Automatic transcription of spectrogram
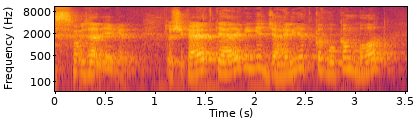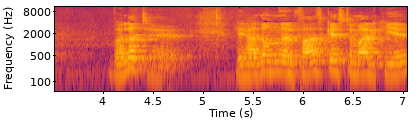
سمجھا رہی ہے کیا تو شکایت کیا ہے کہ یہ جاہلیت کا حکم بہت غلط ہے۔ لہذا انہوں نے الفاظ کے استعمال کیے۔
